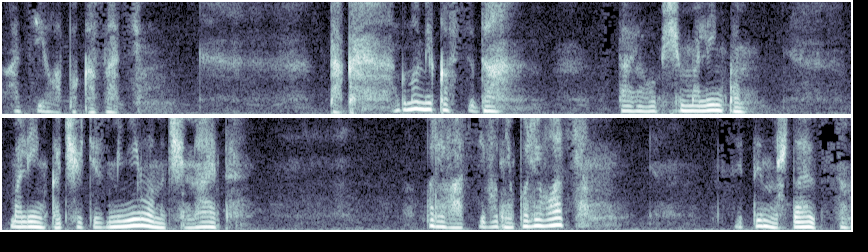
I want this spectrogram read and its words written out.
хотела показать. Так, гномиков сюда ставила, в общем, маленько. Маленько чуть изменила, начинает поливать. Сегодня поливать. Цветы нуждаются,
